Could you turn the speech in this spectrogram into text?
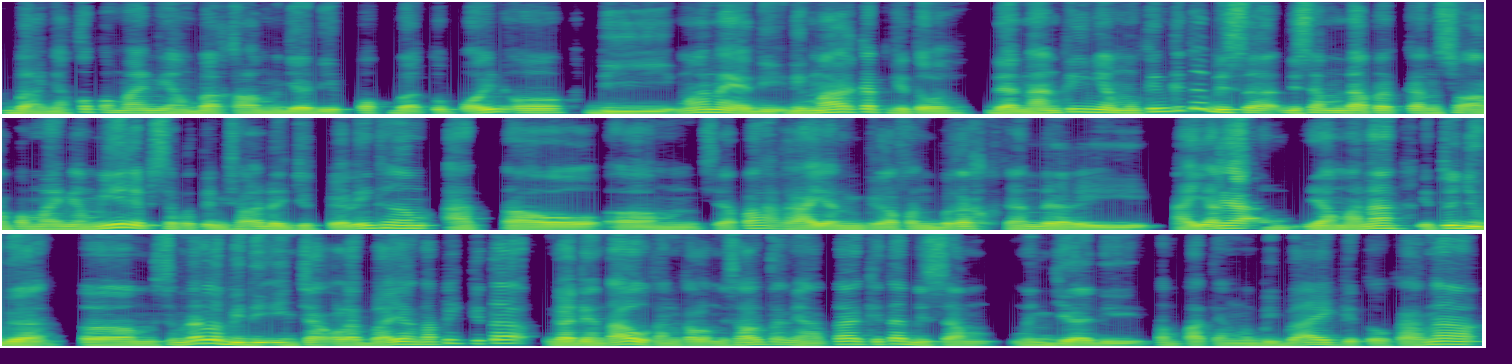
banyak kok pemain yang bakal menjadi Pogba 2.0 di mana ya di di market gitu dan nantinya mungkin kita bisa bisa mendapatkan seorang pemain yang mirip seperti misalnya ada Jude Bellingham atau um, siapa? Ryan Gravenberch kan dari Ajax ya. yang mana itu juga um, sebenarnya lebih diincar oleh Bayern tapi kita nggak ada yang tahu kan kalau misalnya misal ternyata kita bisa menjadi tempat yang lebih baik gitu. Karena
